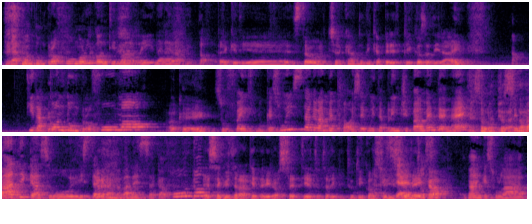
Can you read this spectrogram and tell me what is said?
ti racconto un profumo, lui continua a ridere, No, perché ti eh, stavo cercando di capire che cosa dirai. no, ti Ok. racconto un profumo Ok. su Facebook e su Instagram e poi seguite principalmente me, sono più simpatica su Instagram Vanessa Caputo. E seguitela anche per i rossetti e tutti, i- tutti i consigli Certo, sul make-up. ma anche sulla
